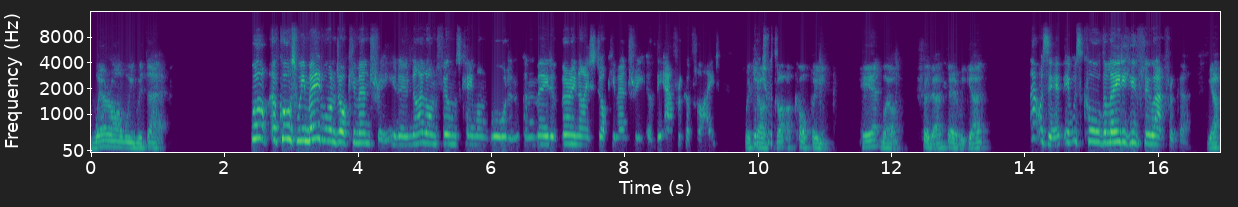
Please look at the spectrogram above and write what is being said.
Where are we with that? Well, of course, we made one documentary. You know, Nylon Films came on board and, and made a very nice documentary of the Africa flight. Which, which I've was, got a copy here. Well, should have. There we go. That was it. It was called The Lady Who Flew Africa. Yeah.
